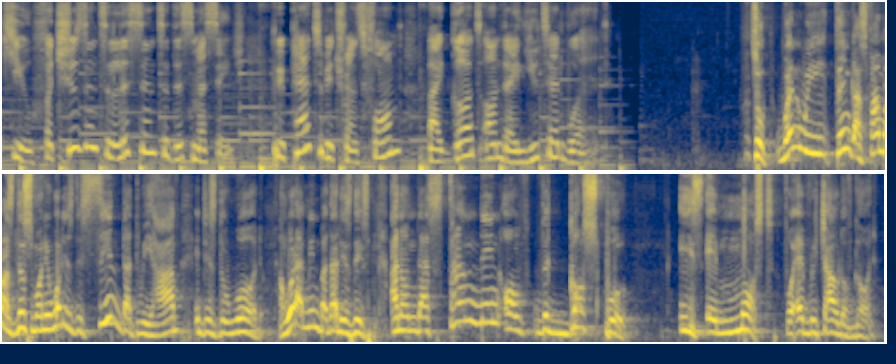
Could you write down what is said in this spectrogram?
Thank you for choosing to listen to this message. Prepare to be transformed by God's undiluted word. So, when we think as farmers this morning, what is the seed that we have? It is the word. And what I mean by that is this an understanding of the gospel is a must for every child of God.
